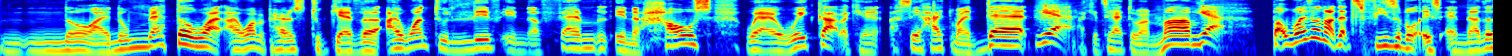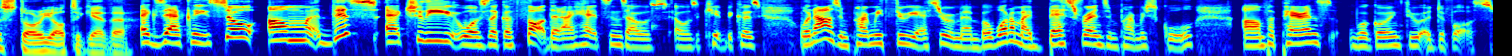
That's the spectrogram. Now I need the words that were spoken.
no, I, no matter what, I want my parents together. I want to live in a family, in a house where I wake up, I can say hi to my dad. Yeah. I can say hi to my mom. Yeah. But whether or not that's feasible is another story altogether. Exactly. So um this actually was like a thought that I had since I was I was a kid because when I was in primary three, I still remember one of my best friends in primary school, um, her parents were going through a divorce.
